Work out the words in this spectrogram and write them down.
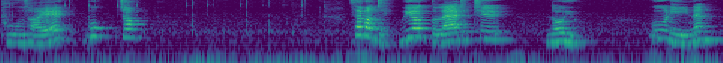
부사의 목적 세 번째 We are glad to know you 우리는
